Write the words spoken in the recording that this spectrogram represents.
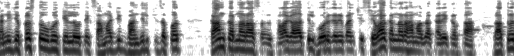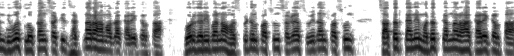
त्यांनी जे प्रस्थ उभं केलं होतं एक सामाजिक बांधिलकी जपत काम करणारा तळागाळातील गोरगरिबांची सेवा करणारा हा माझा कार्यकर्ता रात्रंदिवस लोकांसाठी झटणारा हा माझा कार्यकर्ता गोरगरिबांना हॉस्पिटलपासून सगळ्या सुविधांपासून सातत्याने मदत करणारा हा कार्यकर्ता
